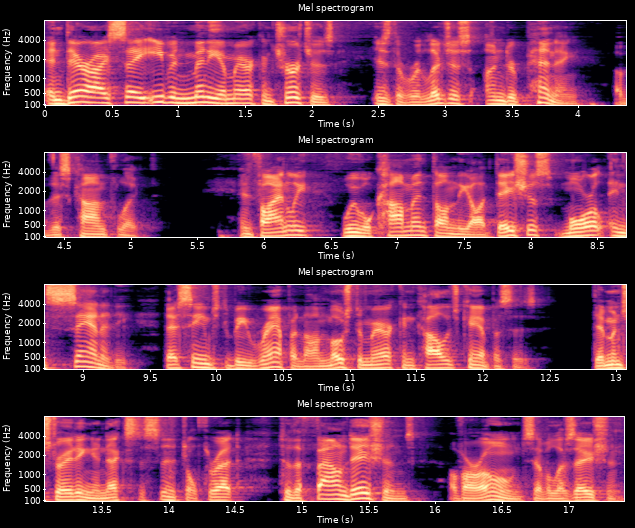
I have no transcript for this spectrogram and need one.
and dare I say even many American churches, is the religious underpinning of this conflict. And finally, we will comment on the audacious moral insanity that seems to be rampant on most American college campuses, demonstrating an existential threat to the foundations of our own civilization.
